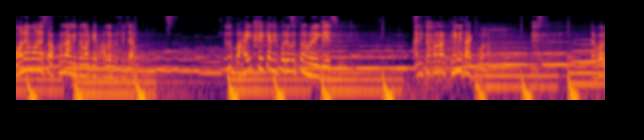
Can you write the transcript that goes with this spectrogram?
মনে মনে তখন আমি তোমাকে ভালোবেসে যাব। শুধু বাহির থেকে আমি পরিবর্তন হয়ে গিয়েছি। আমি তখন আর থেমে থাকব না। তখন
